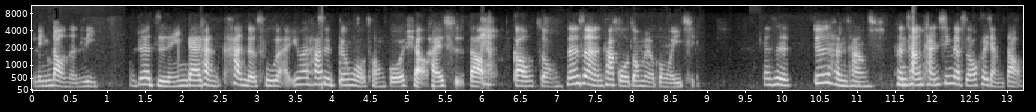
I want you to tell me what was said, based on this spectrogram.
领导能力。我觉得子琳应该看看得出来，因为他是跟我从国小开始到高中，但是虽然他国中没有跟我一起，但是就是很常很常谈心的时候会讲到。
